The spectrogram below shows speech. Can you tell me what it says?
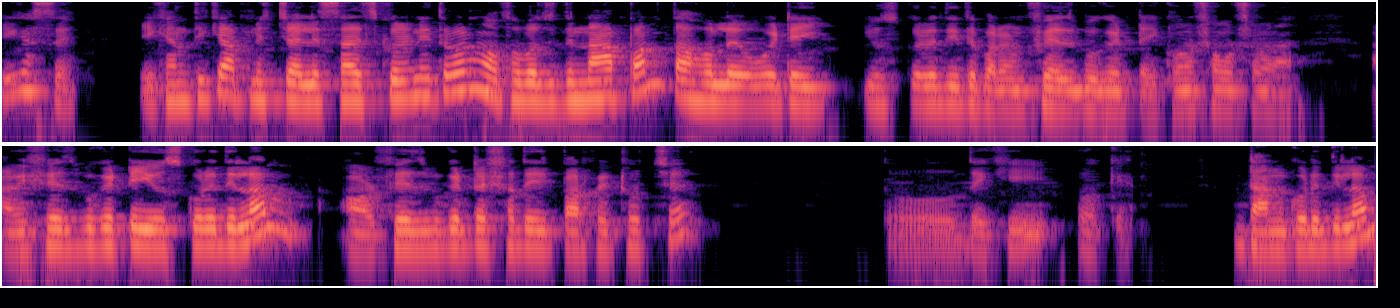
ঠিক আছে? এখান থেকে আপনি চাইলে সাইজ করে নিতে পারেন, অথবা যদি না পান, তাহলে ওইটাই ইউজ করে দিতে পারেন ফেসবুকেরটাই কোনো সমস্যা না। আমি ফেসবুকেরটা ইউজ করে দিলাম, আমার ফেসবুকেরটার সাথেই পারফেক্ট হচ্ছে। তো দেখি ওকে ডান করে দিলাম।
